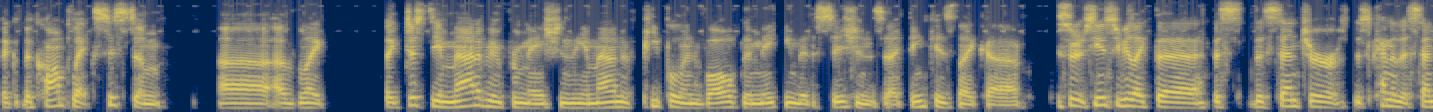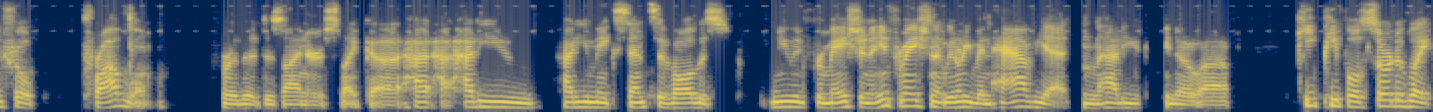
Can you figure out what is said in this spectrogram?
the, the complex system uh, of like like just the amount of information the amount of people involved in making the decisions i think is like uh so it seems to be like the the, the center this kind of the central problem for the designers. Like uh how, how do you how do you make sense of all this new information information that we don't even have yet? And how do you you know uh keep people sort of like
